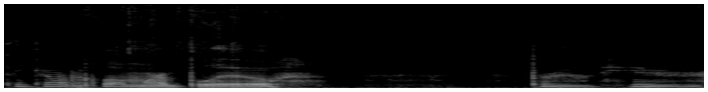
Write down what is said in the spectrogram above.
I think I want a little more blue up around here.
